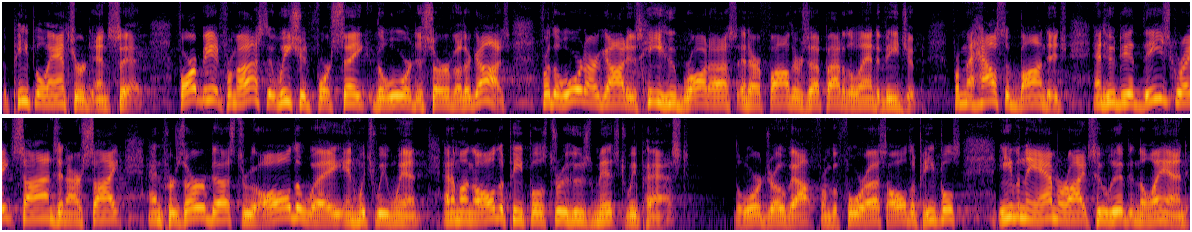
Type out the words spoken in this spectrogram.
The people answered and said, Far be it from us that we should forsake the Lord to serve other gods. For the Lord our God is he who brought us and our fathers up out of the land of Egypt, from the house of bondage, and who did these great signs in our sight, and preserved us through all the way in which we went, and among all the peoples through whose midst we passed. The Lord drove out from before us all the peoples, even the Amorites who lived in the land.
